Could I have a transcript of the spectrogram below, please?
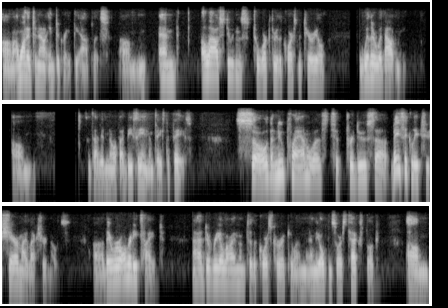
Um, I wanted to now integrate the applets um, and allow students to work through the course material with or without me, um, since I didn't know if I'd be seeing them face to face. So the new plan was to produce, uh, basically to share my lecture notes. Uh, they were already typed. I had to realign them to the course curriculum and the open source textbook. Um,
